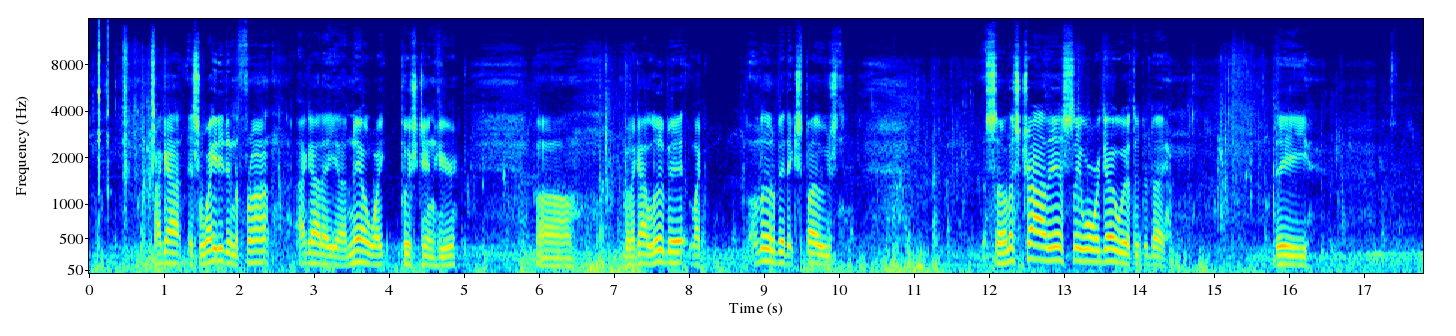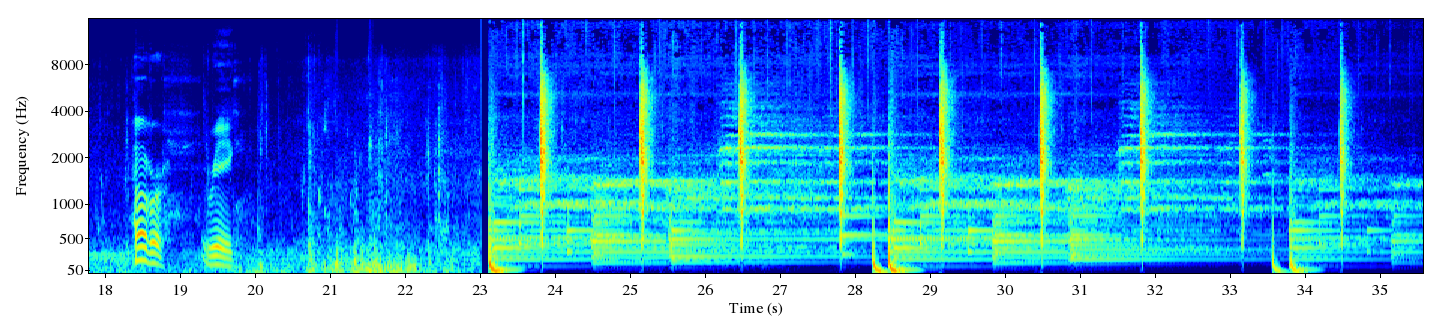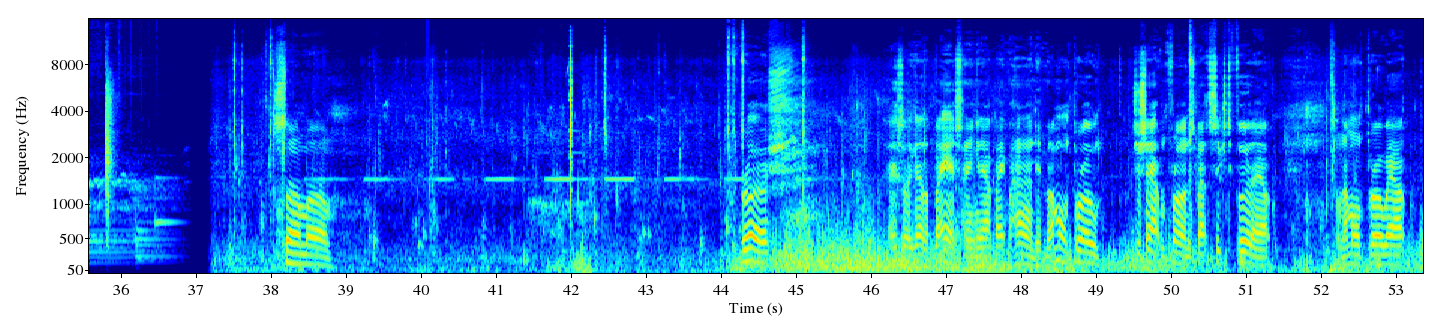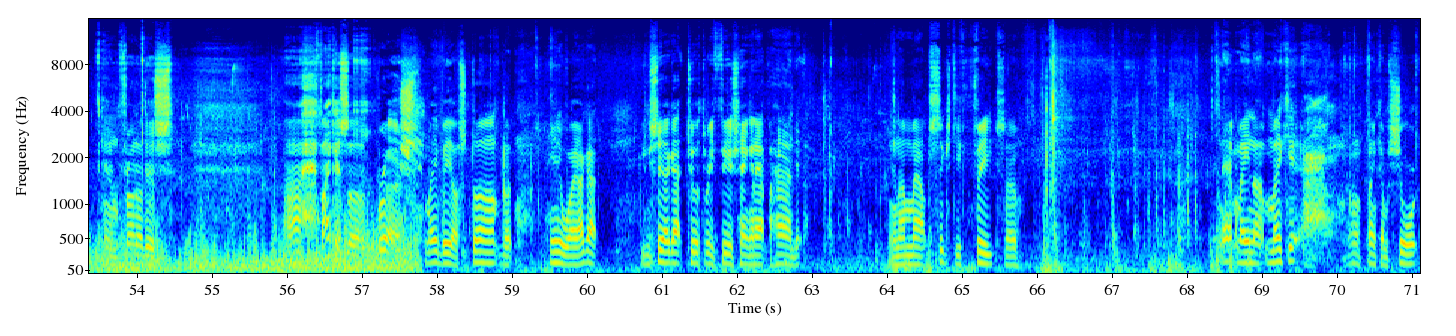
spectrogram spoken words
I got it's weighted in the front. I got a, uh, nail weight pushed in here. Uh, but I got a little bit like a little bit exposed. So let's try this see where we go with it today. The hover rig some um, brush. Actually, I got a bass hanging out back behind it, but I'm gonna throw just out in front. It's about 60 foot out, and I'm gonna throw out in front of this. I think it's a brush, maybe a stump, but anyway, I got. You can see I got two or three fish hanging out behind it, and I'm out 60 feet, so that may not make it. I don't think I'm short.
